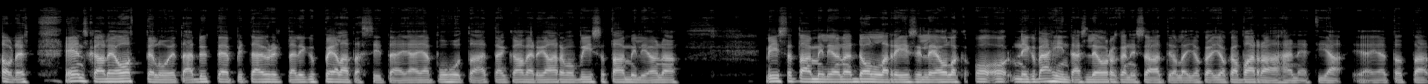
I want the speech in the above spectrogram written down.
kauden, ensi kauden otteluita, nyt teidän pitää yrittää niin pelata sitä ja, ja puhutaan, että tämän kaverin arvo 500 miljoonaa 500 miljoonaa dollaria sille olla, o, o, niin vähintään sille organisaatiolle, joka, joka varaa hänet. Ja, ja, ja tota,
